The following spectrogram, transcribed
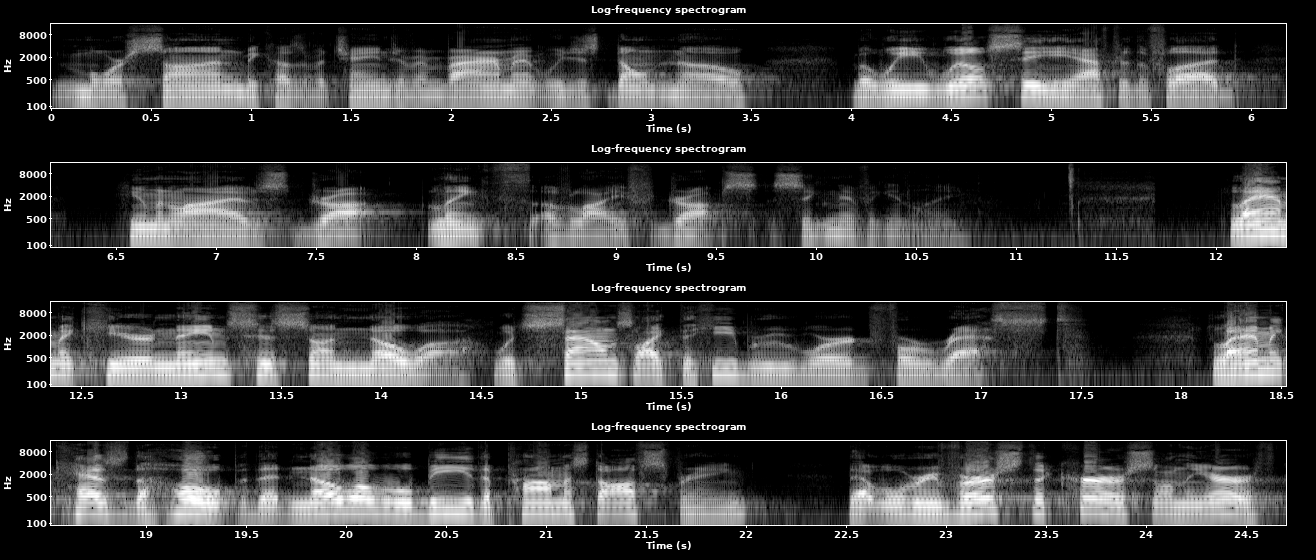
more sun because of a change of environment. We just don't know. But we will see after the flood, human lives drop, length of life drops significantly. Lamech here names his son Noah, which sounds like the Hebrew word for rest. Lamech has the hope that Noah will be the promised offspring that will reverse the curse on the earth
